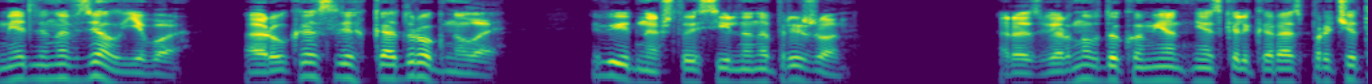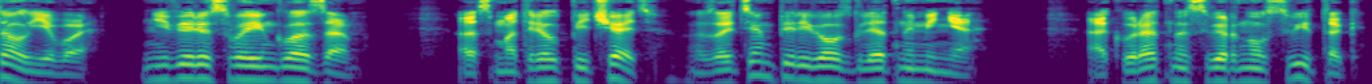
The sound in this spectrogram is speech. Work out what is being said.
медленно взял его, а рука слегка дрогнула. Видно, что сильно напряжен. Развернув документ, несколько раз прочитал его, не веря своим глазам. Осмотрел печать, затем перевел взгляд на меня – аккуратно свернул свиток,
